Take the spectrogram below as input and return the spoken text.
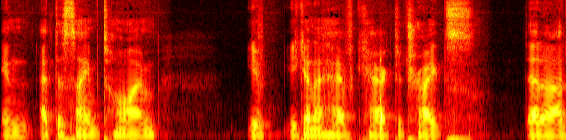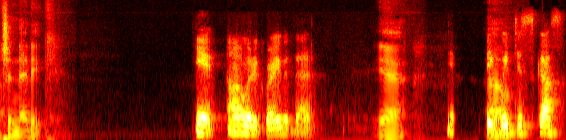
in at the same time, you've, you're going to have character traits that are genetic. Yeah, I would agree with that. Yeah, yeah I think we Um, discussed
